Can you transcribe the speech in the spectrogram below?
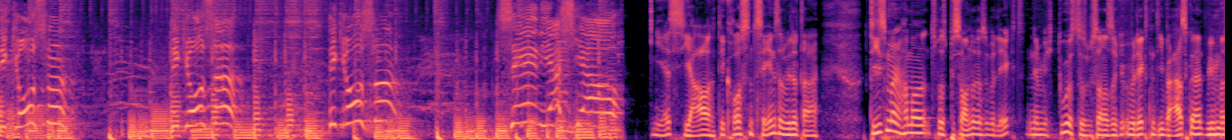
Die Großen, die Großen, die Großen. Zehn, ja, schau. Yes, ja, die großen Zehn sind wieder da. Diesmal haben wir uns was Besonderes überlegt, nämlich du hast was Besonderes überlegt und ich weiß gar nicht, wie man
